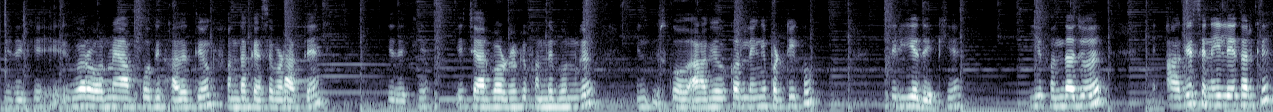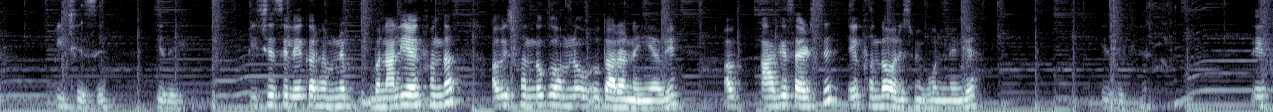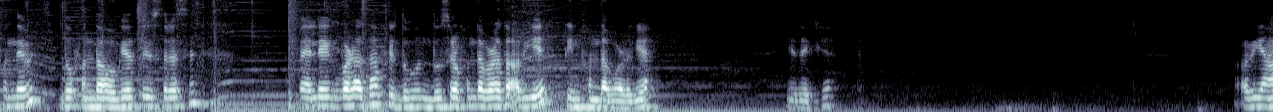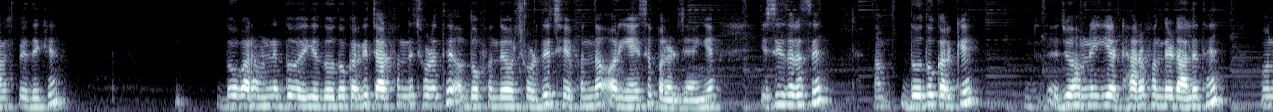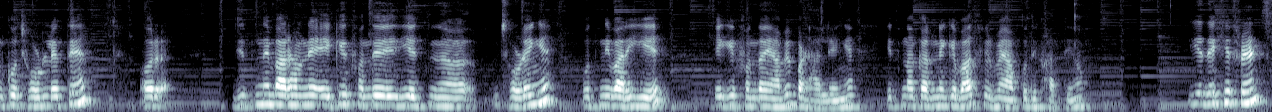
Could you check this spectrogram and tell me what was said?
ये देखिए, एक बार और मैं आपको दिखा देती हूँ कि फंदा कैसे बढ़ाते हैं। ये देखिए, ये चार बॉर्डर के फंदे बुन गए। इसको आगे कर लेंगे पट्टी को। फिर ये देखिए, ये फंदा जो है, आगे से नहीं लेकर के पीछे से, ये देखिए। पीछे से लेकर हमने बना लिया एक फंदा, अब इस फंदों को हमने उतारा नहीं है अभी। अब आगे साइड से एक फंदा और इसमें बुन लेंगे। ये देखिए, एक फंदे में दो फंदा हो गया तो इस तरह से। पहले एक बढ़ा था, फिर दूसरा फंदा बढ़ा था, अब ये तीन फंदा बढ़ गया। ये देखिए अब यहाँ पे देखें। दो बार हमने दो, ये दो दो करके चार फंदे छोड़े थे, अब दो फंदे और छोड़ दिए छः फंदा और यहीं से पलट जाएँगे। इसी तरह से हम दो दो करके जो हमने ये अट्ठारह फंदे डाले थे, उनको छोड़ लेते हैं। और जितने बार हमने एक एक फंदे ये छोड़ेंगे, उतनी बार ये एक एक फंदा यहाँ पे बढ़ा लेंगे। इतना करने के बाद फिर मैं आपको दिखाती हूँ। ये देखिए फ्रेंड्स,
